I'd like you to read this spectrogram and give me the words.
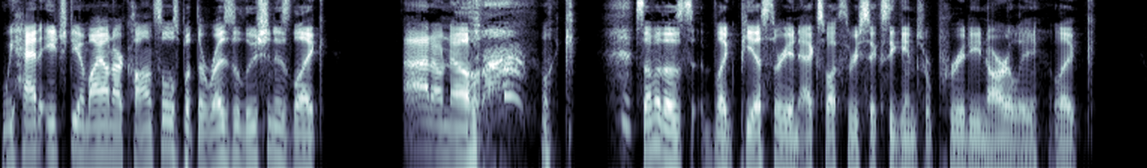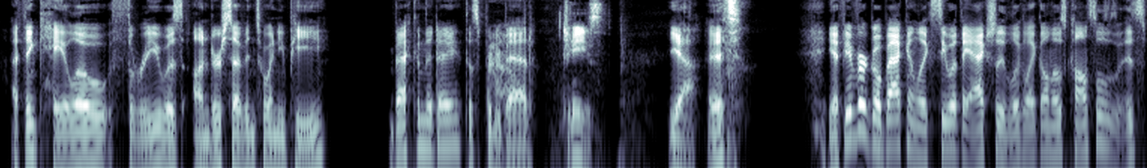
we had HDMI on our consoles, but the resolution is like I don't know, like some of those like PS3 and Xbox 360 games were pretty gnarly. Like I think Halo 3 was under 720p back in the day. That's pretty wow. bad. Jeez. Yeah, it's yeah. If you ever go back and like see what they actually look like on those consoles, it's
